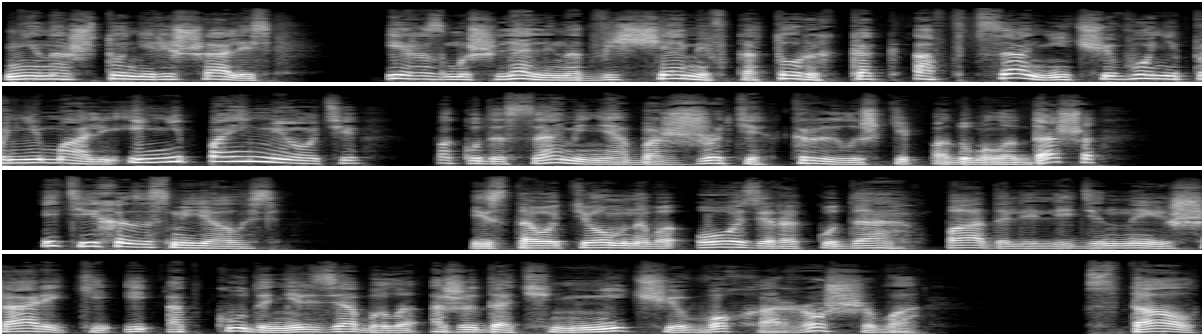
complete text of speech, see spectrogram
ни на что не решались и размышляли над вещами, в которых, как овца, ничего не понимали и не поймете, покуда сами не обожжете крылышки, подумала Даша и тихо засмеялась. Из того темного озера, куда падали ледяные шарики и откуда нельзя было ожидать ничего хорошего, Стал,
